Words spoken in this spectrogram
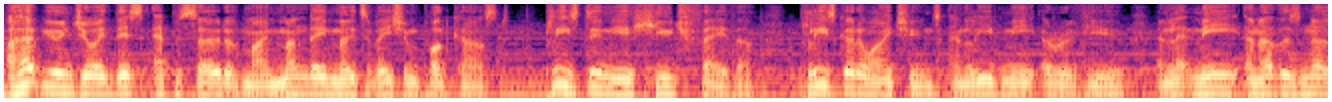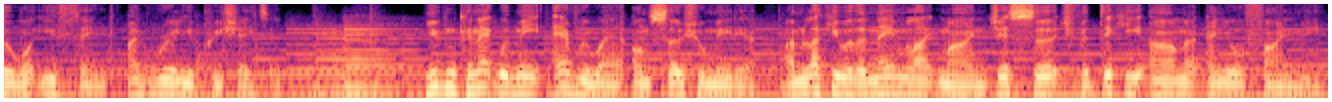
I hope you enjoyed this episode of my Monday Motivation Podcast please do me a huge favour. Please go to iTunes and leave me a review and let me and others know what you think. I'd really appreciate it. You can connect with me everywhere on social media. I'm lucky with a name like mine. Just search for Dickie Armour and you'll find me.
